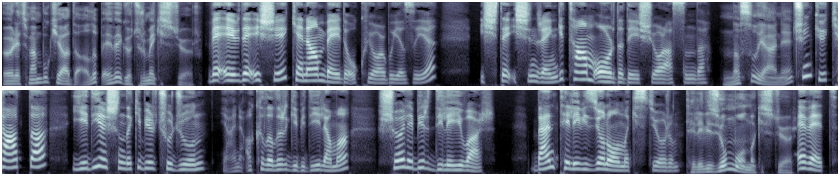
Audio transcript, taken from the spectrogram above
öğretmen bu kağıdı alıp eve götürmek istiyor. Ve evde eşi Kenan Bey de okuyor bu yazıyı. İşte işin rengi tam orada değişiyor aslında. Nasıl yani? Çünkü kağıtta 7 yaşındaki bir çocuğun, yani akıl alır gibi değil ama şöyle bir dileği var. Ben televizyon olmak istiyorum. Televizyon mu olmak istiyor? Evet,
